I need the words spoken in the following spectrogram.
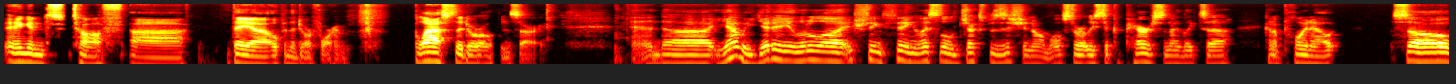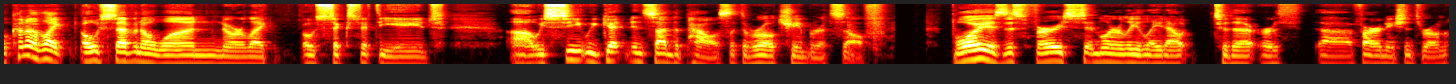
Toph uh, they uh, open the door for him, blast the door open. Sorry, and uh, yeah, we get a little uh, interesting thing, a nice little juxtaposition almost, or at least a comparison. I'd like to kind of point out. So, kind of like 0701 or like 0658, uh, we see we get inside the palace, like the royal chamber itself. boy, is this very similarly laid out to the Earth uh, Fire Nation throne.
